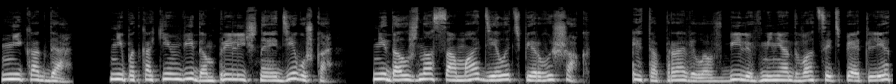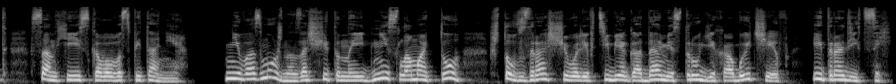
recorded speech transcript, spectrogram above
Никогда, ни под каким видом приличная девушка – не должна сама делать первый шаг. Это правило вбили в меня 25 лет санхейского воспитания. Невозможно за считанные дни сломать то, что взращивали в тебе годами строгих обычаев и традиций.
